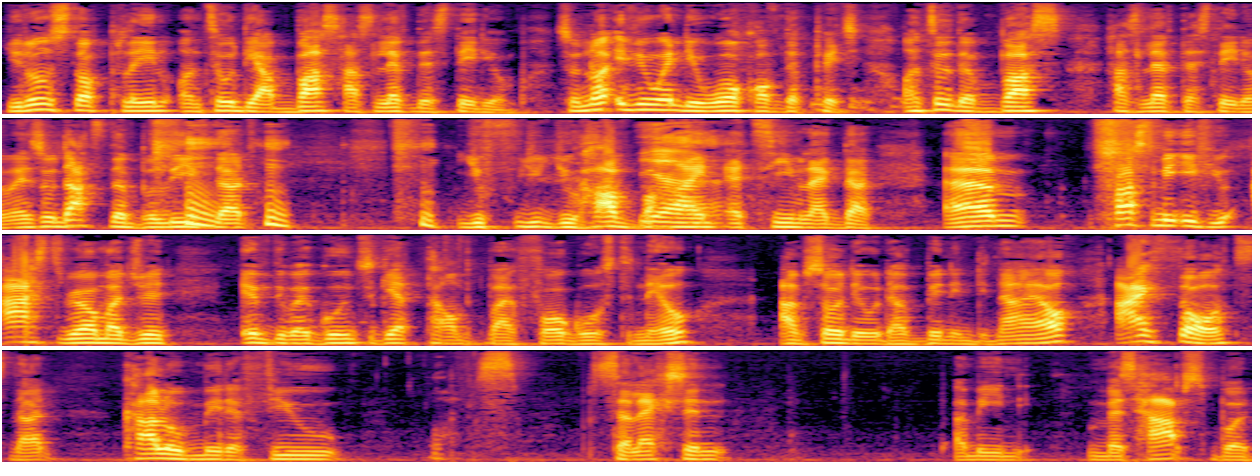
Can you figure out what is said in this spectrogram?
you don't stop playing until their bus has left the stadium. So not even when they walk off the pitch, until the bus has left the stadium, and so that's the belief that you you, you have behind Yeah. a team like that. Um, trust me, if you asked Real Madrid if they were going to get thumped by four goals to nil, I'm sure they would have been in denial. I thought that Carlo made a few s- selection, I mean, mishaps, but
